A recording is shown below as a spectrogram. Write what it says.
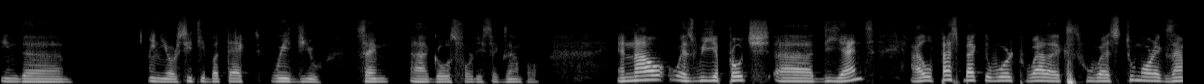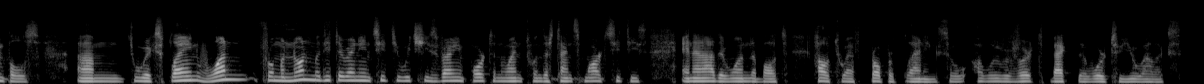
in the in your city, but act with you. Same uh, goes for this example. And now, as we approach uh, the end, I will pass back the word to Alex, who has two more examples um, to explain. One from a non-Mediterranean city, which is very important when to understand smart cities, and another one about how to have proper planning. So I will revert back the word to you, Alex.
